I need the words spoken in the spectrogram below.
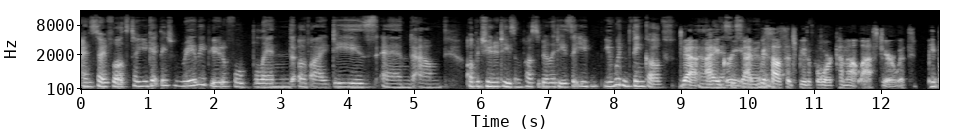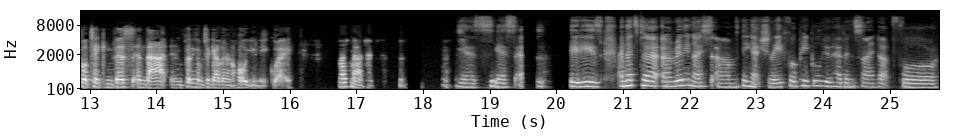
and so forth. So you get this really beautiful blend of ideas and um, opportunities and possibilities that you you wouldn't think of. Yeah, uh, I agree. I, we saw such beautiful work come out last year with people taking this and that and putting them together in a whole unique way like magic. yes, yes, it is. And that's a, a really nice um, thing, actually, for people who haven't signed up for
